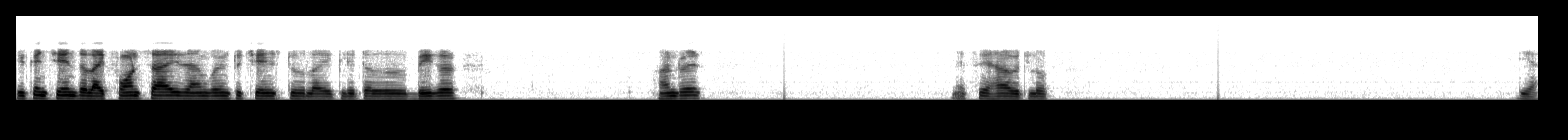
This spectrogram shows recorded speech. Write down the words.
You can change the like font size. I'm going to change to like little bigger. 100 let's see how it looks yeah.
